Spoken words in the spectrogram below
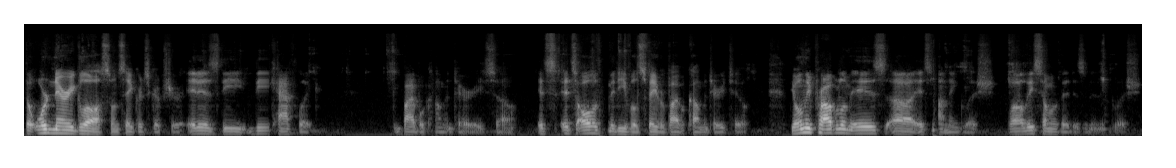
the ordinary gloss on sacred scripture. It is the the Catholic Bible commentary. So it's it's all of medieval's favorite Bible commentary too. The only problem is uh, it's not in English. Well, at least some of it isn't in English.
